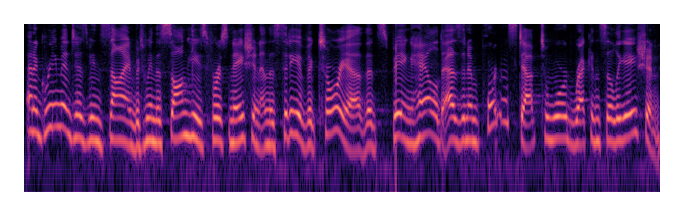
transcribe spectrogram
An agreement has been signed between the Songhees First Nation and the City of Victoria that's being hailed as an important step toward reconciliation.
